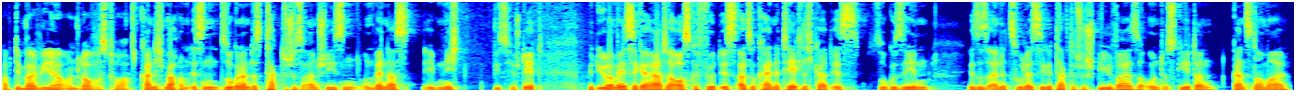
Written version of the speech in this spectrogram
hab den Ball wieder und laufe aufs Tor. Kann ich machen. Ist ein sogenanntes taktisches Anschießen und wenn das eben nicht, wie es hier steht, mit übermäßiger Härte ausgeführt ist, also keine Tätlichkeit ist, so gesehen ist es eine zulässige taktische Spielweise und es geht dann ganz normal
